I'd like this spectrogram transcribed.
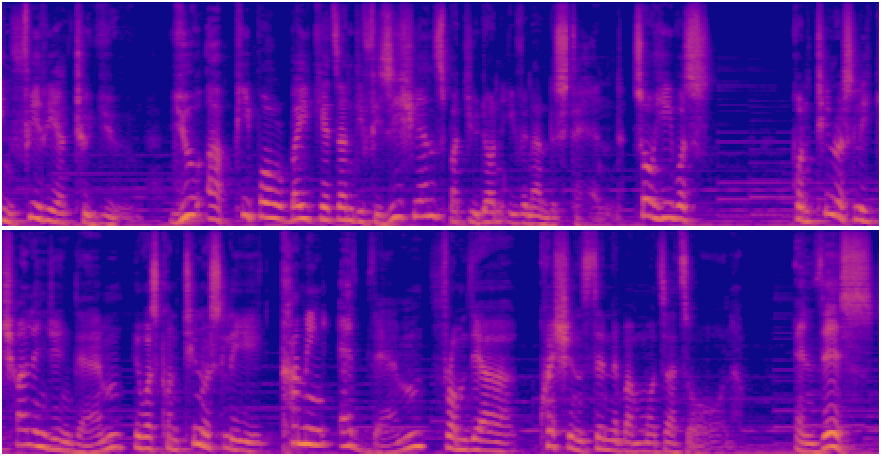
inferior to you. You are people, bakers and the physicians, but you don't even understand. So he was continuously challenging them. He was continuously coming at them from their questions then about Mozart's own. And this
